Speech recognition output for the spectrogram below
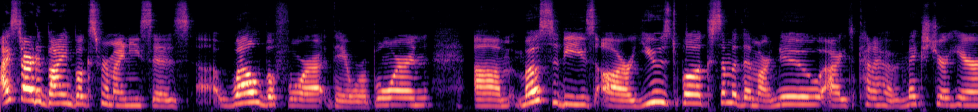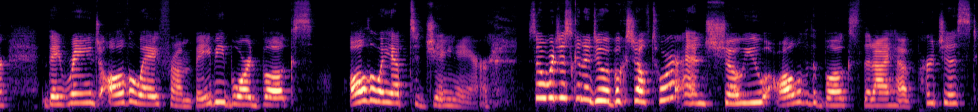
I started buying books for my nieces uh, well before they were born. Um, most of these are used books, some of them are new. I kind of have a mixture here. They range all the way from baby board books all the way up to Jane Eyre. So we're just going to do a bookshelf tour and show you all of the books that I have purchased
